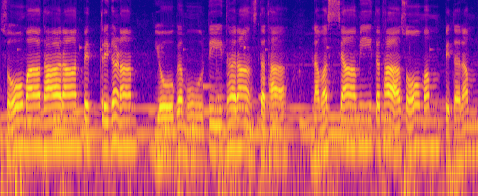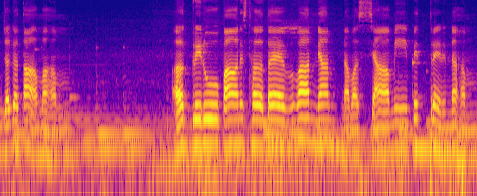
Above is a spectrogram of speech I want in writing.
सोमाधारान् पितृगणान् योगमूर्तिधरांस्तथा नमस्यामि तथा सोमं पितरं जगतामहम् अग्रिरूपान् स्थतैवान्यान् नमस्यामि पितॄन्नहम्।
